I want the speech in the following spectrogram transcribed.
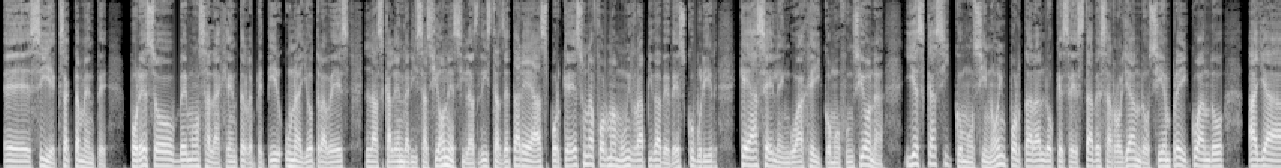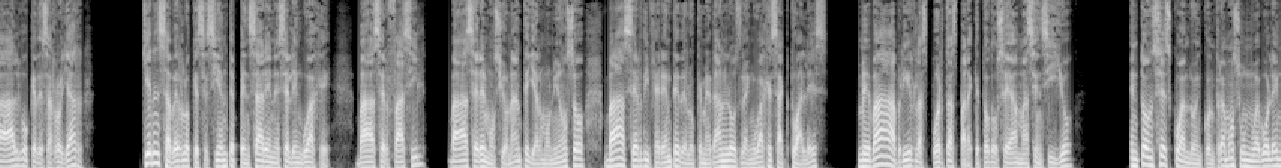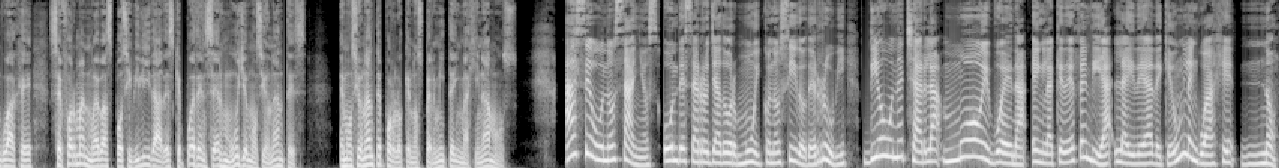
Eh, sí, exactamente. Por eso vemos a la gente repetir una y otra vez las calendarizaciones y las listas de tareas porque es una forma muy rápida de descubrir qué hace el lenguaje y cómo funciona, y es casi como si no importara lo que se está desarrollando siempre y cuando haya algo que desarrollar. Quieren saber lo que se siente pensar en ese lenguaje. ¿Va a ser fácil? ¿Va a ser emocionante y armonioso? ¿Va a ser diferente de lo que me dan los lenguajes actuales? ¿Me va a abrir las puertas para que todo sea más sencillo? Entonces, cuando encontramos un nuevo lenguaje, se forman nuevas posibilidades que pueden ser muy emocionantes. Emocionante por lo que nos permite imaginamos. Hace unos años, un desarrollador muy conocido de Ruby dio una charla muy buena en la que defendía la idea de que un lenguaje no,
